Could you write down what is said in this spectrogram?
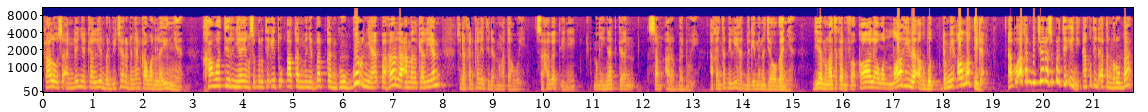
kalau seandainya kalian berbicara dengan kawan lainnya Khawatirnya yang seperti itu akan menyebabkan gugurnya pahala amal kalian sedangkan kalian tidak mengetahui. Sahabat ini mengingatkan sang Arab Badui. Akan tapi lihat bagaimana jawabannya. Dia mengatakan faqala wallahi la aghdud. Demi Allah tidak. Aku akan bicara seperti ini. Aku tidak akan merubah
